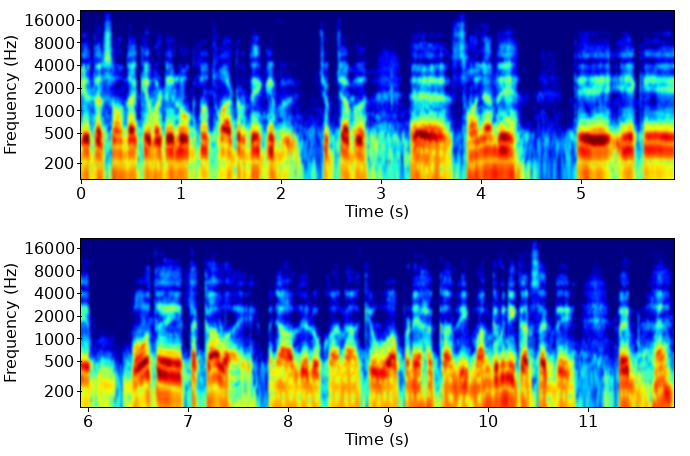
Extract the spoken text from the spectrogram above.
ਇਹ ਦਰਸਾਉਂਦਾ ਕਿ ਵੱਡੇ ਲੋਕ ਤਾਂ ਉੱਥੋਂ ਆਰਡਰ ਦੇ ਕੇ ਚੁੱਪਚਾਪ ਅਹ, ਸੌਂ ਜਾਂਦੇ ਆ। ਤੇ ਇਹ ਕਿ ਬਹੁਤ ਇਹ ਧੱਕਾ ਵਾ ਇਹ ਪੰਜਾਬ ਦੇ ਲੋਕਾਂ ਨਾਲ ਕਿ ਉਹ ਆਪਣੇ ਹੱਕਾਂ ਦੀ ਮੰਗ ਵੀ ਨਹੀਂ ਕਰ ਸਕਦੇ। ਹੈ?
